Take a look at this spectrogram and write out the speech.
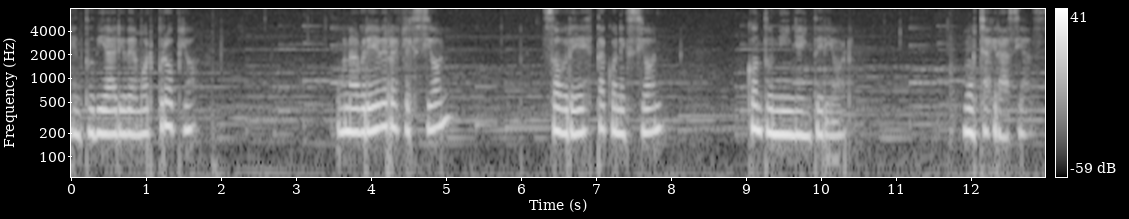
en tu diario de amor propio, una breve reflexión sobre esta conexión con tu niña interior. Muchas gracias.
